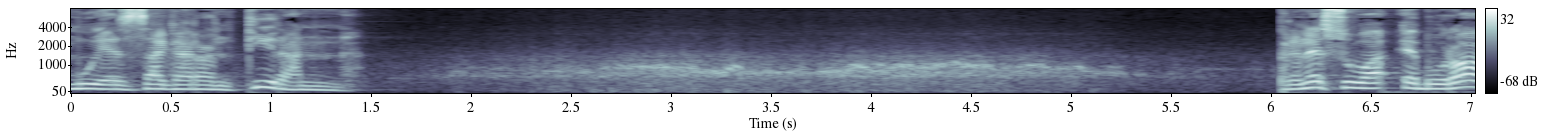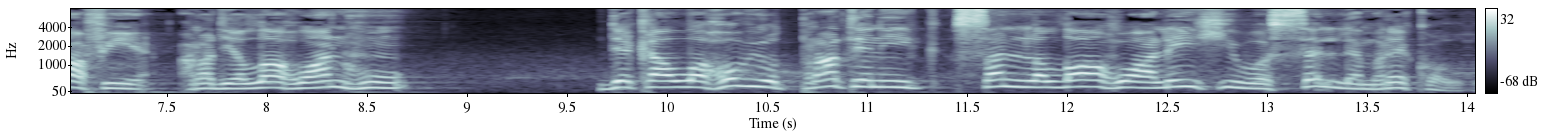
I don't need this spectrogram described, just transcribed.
му е загарантиран. Пренесува Ебу Рафи, ради Аллаху анху, дека Аллаховиот пратеник, саллаллаху алейхи васелем, рекол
